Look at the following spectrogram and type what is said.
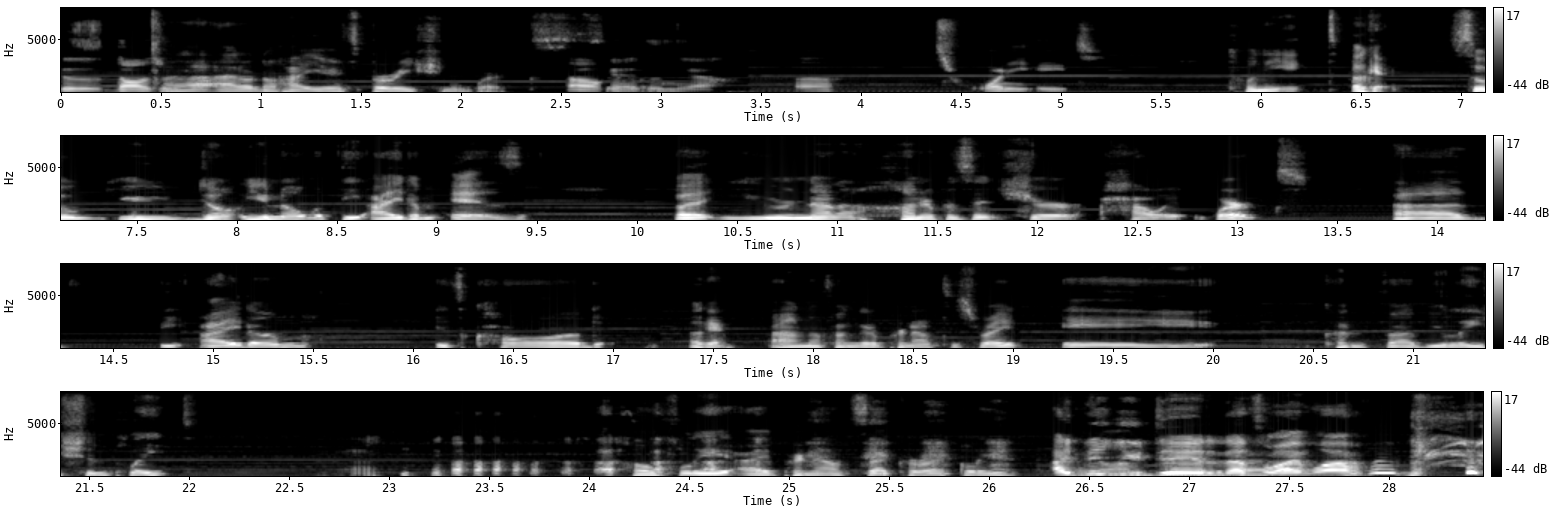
This is knowledge. Uh, I don't know how your inspiration works. oh, okay, so- then yeah. Uh, twenty-eight. 28 okay so you don't you know what the item is but you're not a 100% sure how it works uh the item is called okay i don't know if i'm gonna pronounce this right a confabulation plate hopefully i pronounced that correctly I I think know you I'm- did, and that's really why I'm laughing.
